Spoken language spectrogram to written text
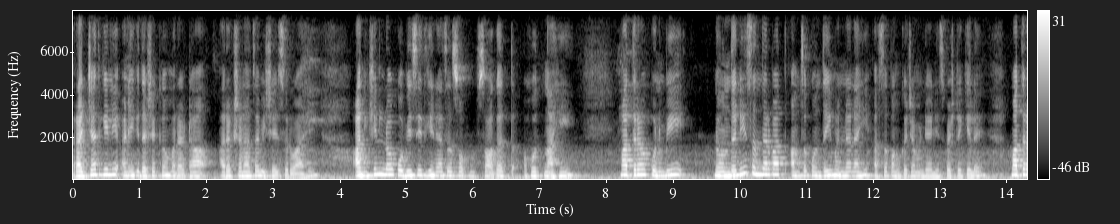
राज्यात गेली अनेक दशकं मराठा आरक्षणाचा विषय सुरू आहे. आणखीन लोक ओबीसीत घेण्याचं स्व स्वागत होत नाही. मात्र कुणबी नोंदणी संदर्भात आमचं कोणतंही म्हणणं नाही असं पंकजा मुंडे यांनी स्पष्ट केलं आहे मात्र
